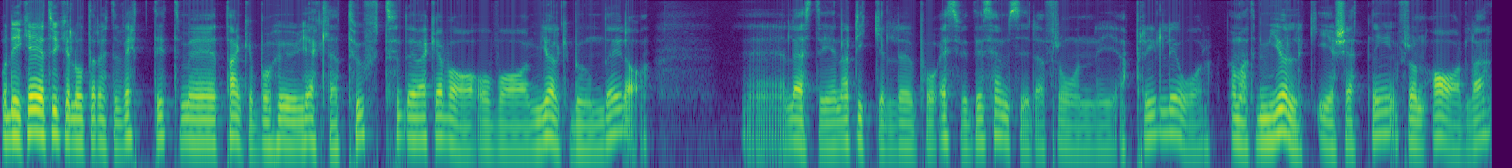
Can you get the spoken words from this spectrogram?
Och det kan jag tycka låter rätt vettigt med tanke på hur jäkla tufft det verkar vara att vara mjölkbonde idag. Eh, jag läste i en artikel på SVTs hemsida från i april i år om att mjölkersättning från Arla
